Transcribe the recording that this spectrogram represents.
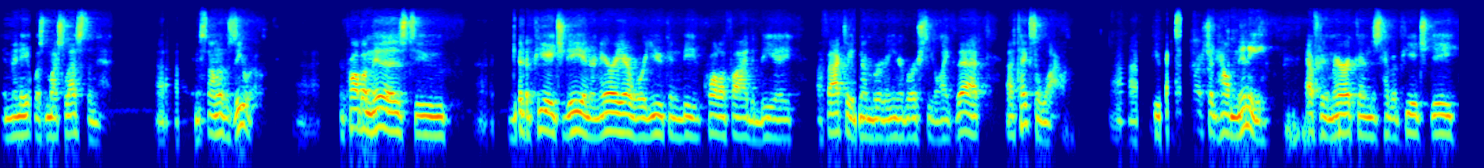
In many, it was much less than that. Uh, in some, it was zero. The problem is to get a PhD in an area where you can be qualified to be a a faculty member at a university like that uh, takes a while. Uh, if you ask the question, how many African Americans have a PhD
